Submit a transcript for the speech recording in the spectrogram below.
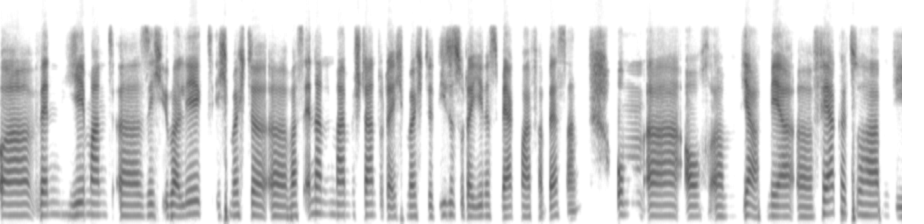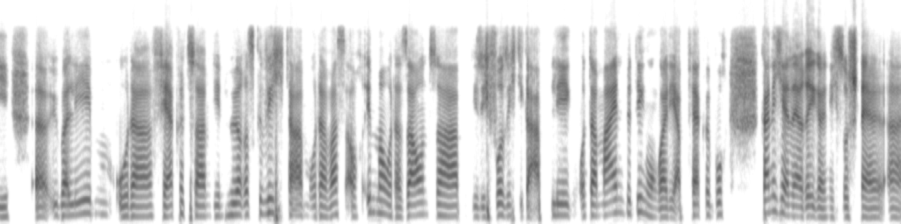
äh, wenn jemand äh, sich überlegt, ich möchte äh, was ändern in meinem Bestand oder ich möchte dieses oder jenes Merkmal verbessern, um äh, auch ähm, ja, mehr äh, Ferkel zu haben, die überleben oder Ferkel zu haben, die ein höheres Gewicht haben oder was auch immer oder Sauen zu haben, die sich vorsichtiger ab ablegen unter meinen Bedingungen, weil die Abferkelbucht kann ich ja in der Regel nicht so schnell äh,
